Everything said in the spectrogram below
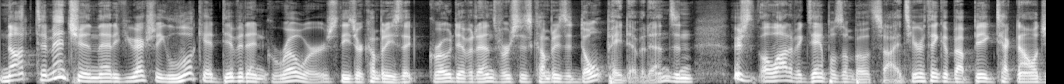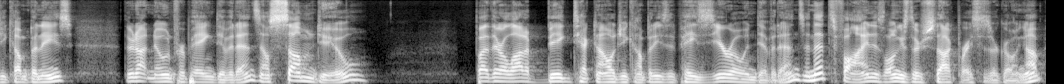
Not to mention that if you actually look at dividend growers, these are companies that grow dividends versus companies that don't pay dividends. And there's a lot of examples on both sides here. Think about big technology companies. They're not known for paying dividends. Now, some do, but there are a lot of big technology companies that pay zero in dividends. And that's fine as long as their stock prices are going up.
